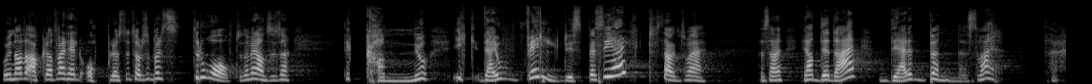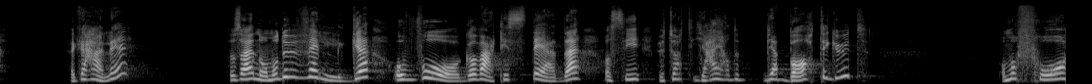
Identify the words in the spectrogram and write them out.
og hun hadde akkurat vært helt oppløst i tårer. Så bare strålte hun over ansiktet og sa det kan jo ikke, det er jo veldig spesielt, sa hun til meg. Så sa hun, ja, det der det er et bønnesvar. Sa jeg. Er ikke herlig? Så sa jeg nå må du velge å våge å være til stede og si vet du at jeg, hadde, jeg ba til Gud om å få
